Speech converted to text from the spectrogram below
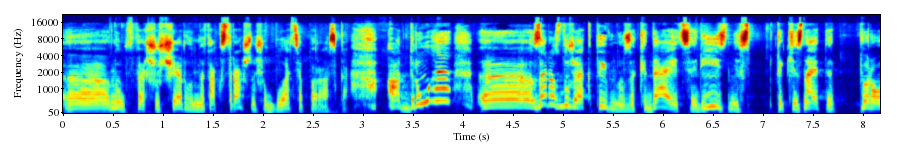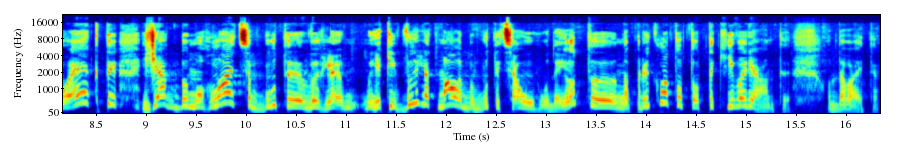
Е, ну, в першу чергу, не так страшно, щоб була ця поразка. А друге, е, зараз дуже активно закидаються різні такі, знаєте, проекти, як би могла ця бути вигляд, який вигляд мала би бути ця угода. І от, е, наприклад, от, от такі варіанти. От давайте.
